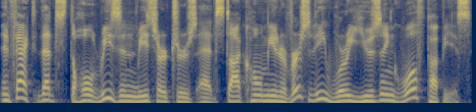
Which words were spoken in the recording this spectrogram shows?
In fact, that's the whole reason researchers at Stockholm University were using wolf puppies.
